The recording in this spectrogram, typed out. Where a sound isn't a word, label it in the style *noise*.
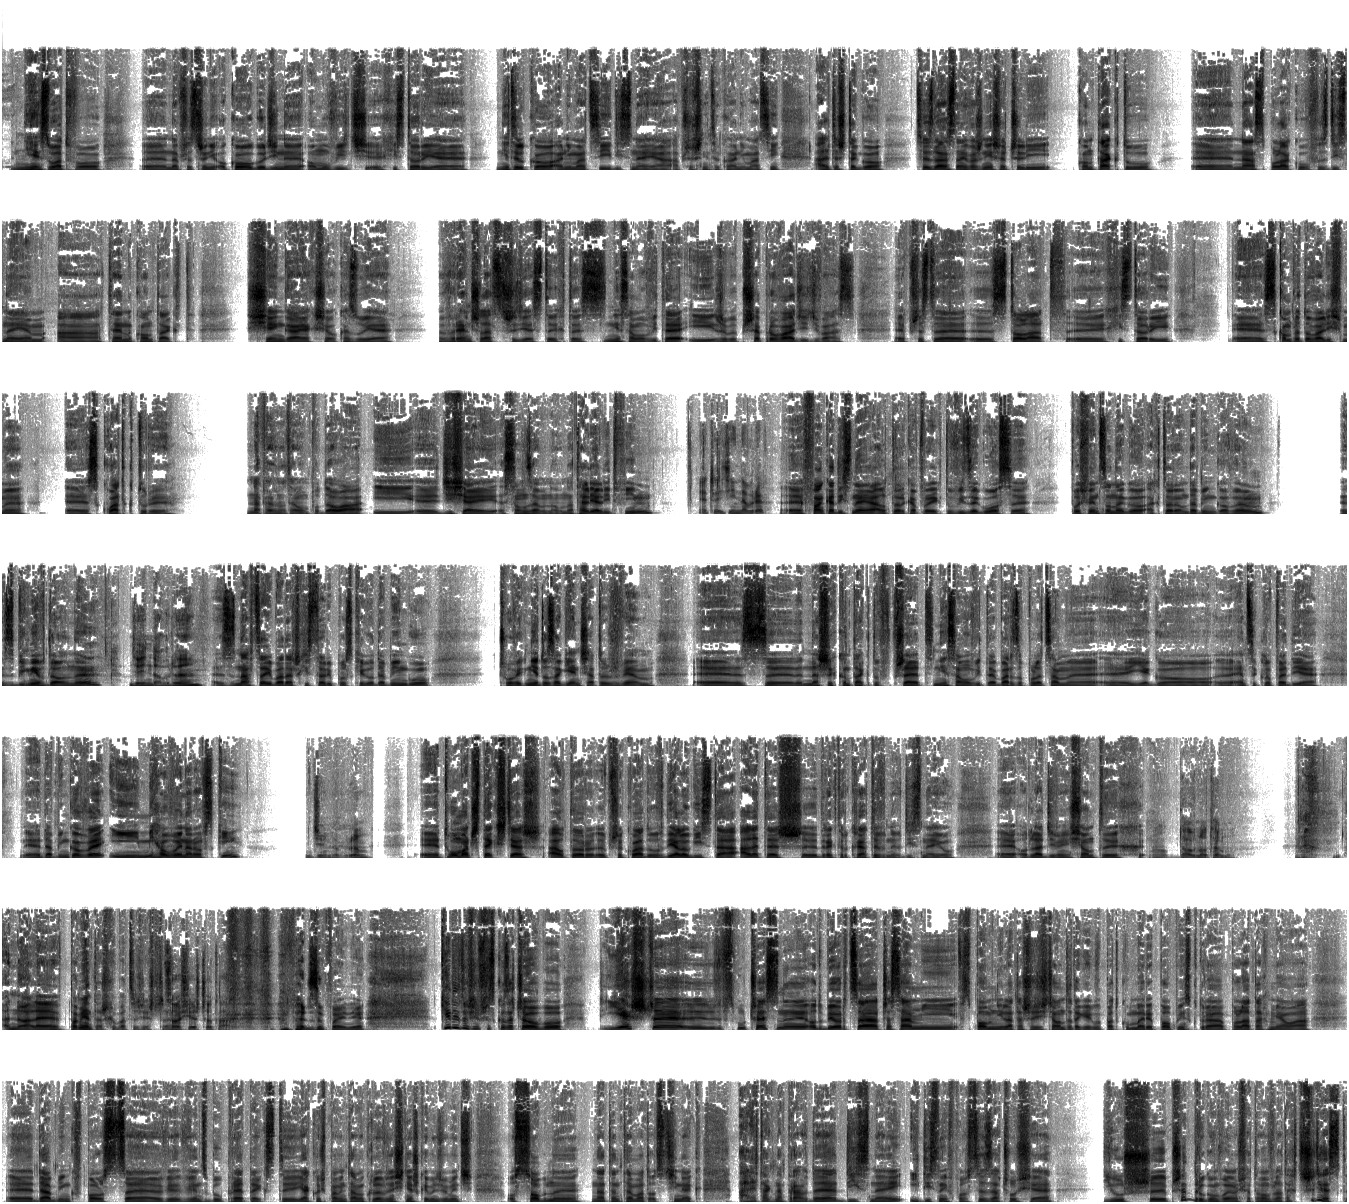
Nie jest łatwo e, na przestrzeni około godziny omówić e, historię nie tylko animacji Disneya, a przecież nie tylko animacji, ale też tego, co jest dla nas najważniejsze, czyli kontaktu e, nas, Polaków, z Disneyem, a ten kontakt sięga, jak się okazuje, wręcz lat 30. To jest niesamowite i żeby przeprowadzić was e, przez te 100 e, lat historii, skompletowaliśmy skład, który na pewno temu podoła i dzisiaj są ze mną Natalia Litwin, Cześć, dzień dobry. E, fanka Disneya, autorka projektu Widzę Głosy, poświęconego aktorom dubbingowym. Zbigniew Dolny. Dzień dobry. Znawca i badacz historii polskiego dubbingu. Człowiek nie do zagięcia, to już wiem e, z naszych kontaktów przed. Niesamowite, bardzo polecamy e, jego encyklopedie dubbingowe. I Michał Wojnarowski. Dzień dobry. E, tłumacz, tekściarz, autor przekładów, dialogista, ale też e, dyrektor kreatywny w Disneyu e, od lat 90. No, dawno temu. No ale pamiętasz chyba coś jeszcze? Coś jeszcze, tak. *laughs* Bardzo fajnie. Kiedy to się wszystko zaczęło? Bo jeszcze y, współczesny odbiorca czasami wspomni lata 60., tak jak w wypadku Mary Poppins, która po latach miała e, dubbing w Polsce, więc był pretekst. Jakoś pamiętamy Królewną Śnieżkę, będziemy mieć osobny na ten temat odcinek, ale tak naprawdę Disney i Disney w Polsce zaczął się już y, przed II wojną światową w latach 30.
